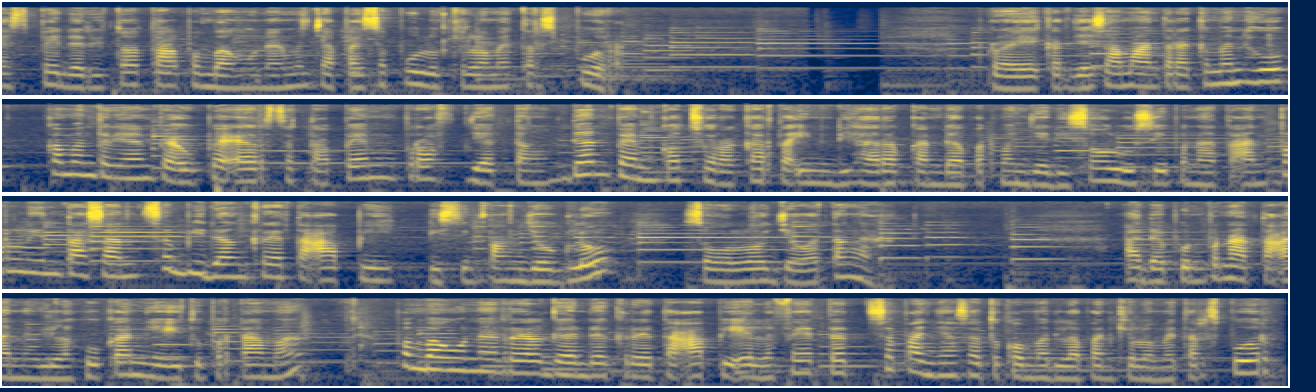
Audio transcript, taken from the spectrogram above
SP dari total pembangunan mencapai 10 km spur. Proyek kerjasama antara Kemenhub, Kementerian PUPR, serta Pemprov Jateng dan Pemkot Surakarta ini diharapkan dapat menjadi solusi penataan perlintasan sebidang kereta api di Simpang Joglo, Solo, Jawa Tengah. Adapun penataan yang dilakukan yaitu pertama, pembangunan rel ganda kereta api elevated sepanjang 1,8 km spur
